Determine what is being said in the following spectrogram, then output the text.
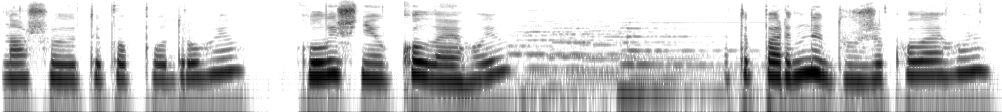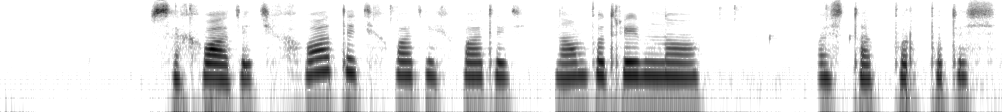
нашою типу подругою, колишньою колегою, а тепер не дуже колегою. Все, хватить, хватить, хватить, хватить. Нам потрібно ось так порпатись.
